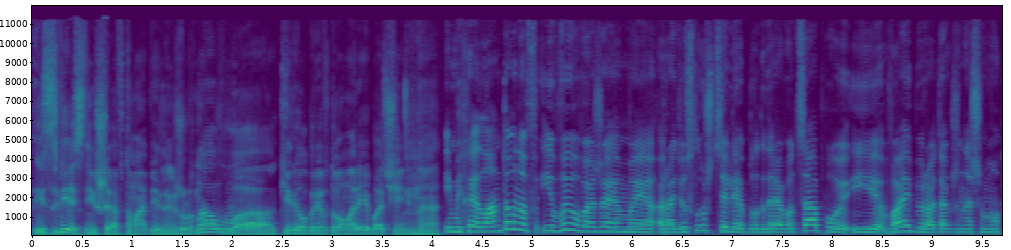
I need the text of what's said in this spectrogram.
известнейший автомобильный журнал. А, Кирилл Бревдо, Мария Бочинина. И Михаил Антонов, и вы, уважаемые радиослушатели, благодаря WhatsApp и Viber, а также нашему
